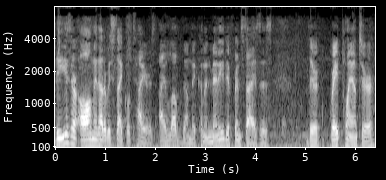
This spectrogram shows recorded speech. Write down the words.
these are all made out of recycled tires. I love them. They come in many different sizes. They're great planter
